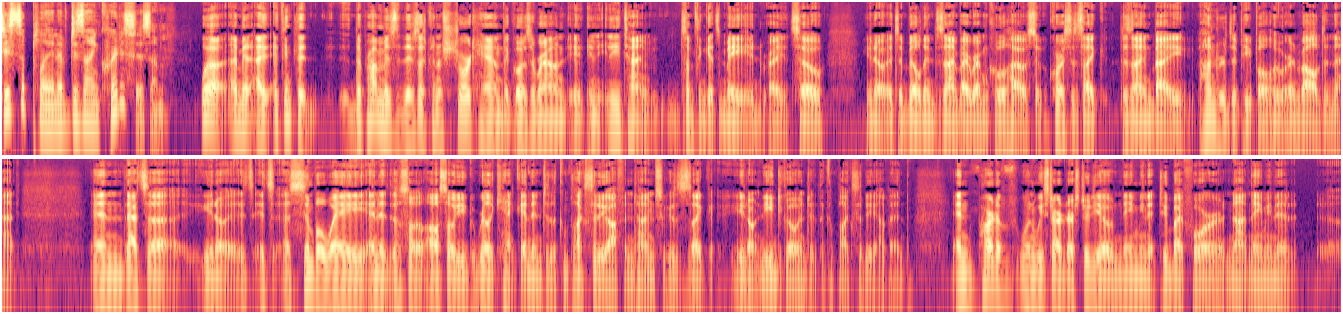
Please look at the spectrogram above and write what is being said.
discipline of design criticism? Well, I mean, I, I, think that the problem is that there's a kind of shorthand that goes around in, in any time something gets made, right? So, you know, it's a building designed by Rem Koolhaas. Of course, it's like designed by hundreds of people who are involved in that and that's a you know it's it's a simple way, and it also also you really can't get into the complexity oftentimes because it's like you don't need to go into the complexity of it. And part of when we started our studio, naming it two by four, not naming it uh,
